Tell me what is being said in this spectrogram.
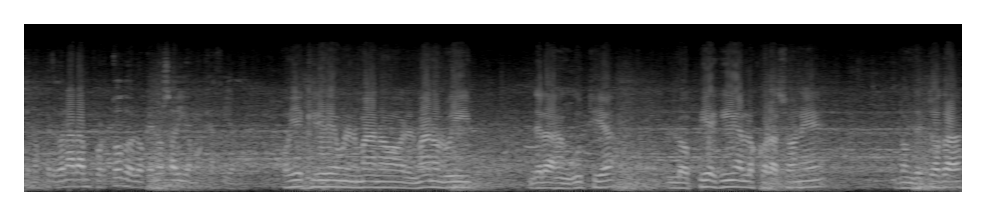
que nos perdonaran por todo lo que no sabíamos que hacíamos. Hoy escribe un hermano, el hermano Luis de las Angustias, los pies guían los corazones donde toda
